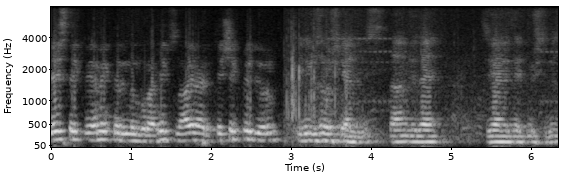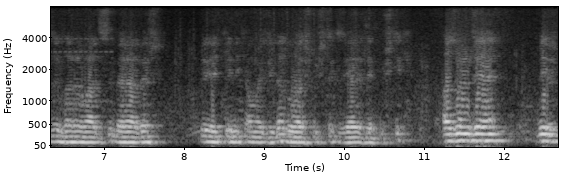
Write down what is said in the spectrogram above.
destek ve emeklerinden dolayı hepsine ayrı ayrı teşekkür ediyorum. İlimize hoş geldiniz. Daha önce de ziyaret etmiştiniz. Ihlara Vadisi'ni beraber bir etkinlik amacıyla dolaşmıştık, ziyaret etmiştik. Az önce bir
